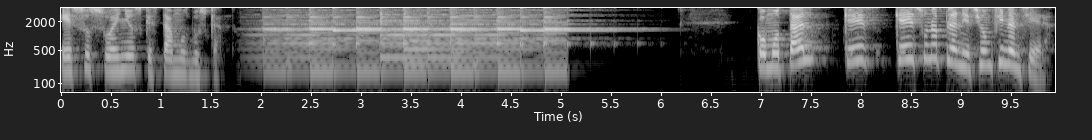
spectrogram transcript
esos sueños que estamos buscando. Como tal, ¿qué es, ¿qué es una planeación financiera?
